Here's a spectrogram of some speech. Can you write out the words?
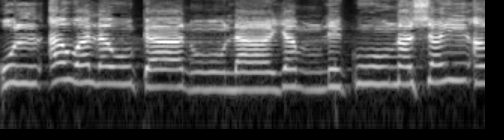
قل أولو كانوا لا يملكون شيئا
